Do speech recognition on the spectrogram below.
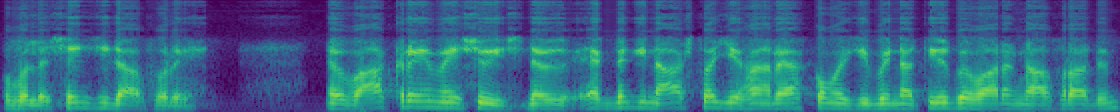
of 'n lisensie daarvoor hê. Nou waar kry jy my suits? Nou ek dink die naaste wat jy gaan regkom as jy by natuurbewaring navraag doen.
